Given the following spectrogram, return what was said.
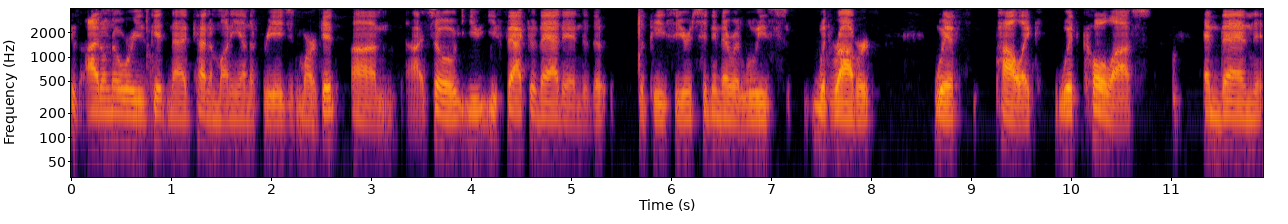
because I don't know where he's getting that kind of money on the free agent market. Um, uh, so you, you factor that into the, the piece. So you're sitting there with Luis, with Robert, with Pollock, with Colas, and then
